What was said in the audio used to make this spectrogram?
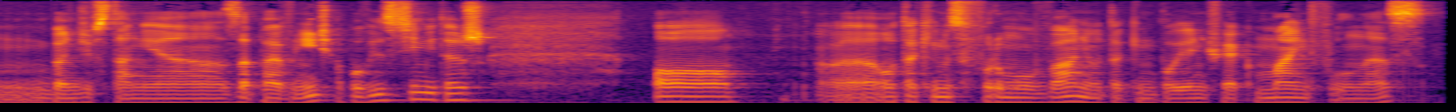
będzie w stanie zapewnić. A powiedzcie mi też, o, e, o takim sformułowaniu, takim pojęciu jak mindfulness.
